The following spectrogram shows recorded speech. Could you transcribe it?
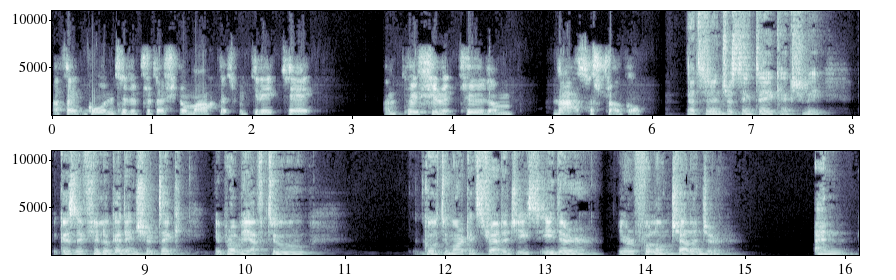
I think going to the traditional markets with great tech and pushing it to them, that's a struggle. That's an interesting take, actually, because if you look at insurtech, you probably have two go-to-market strategies. Either you're a full-on challenger and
